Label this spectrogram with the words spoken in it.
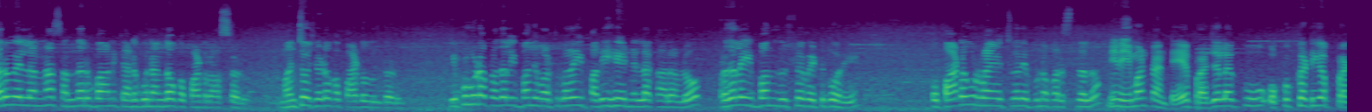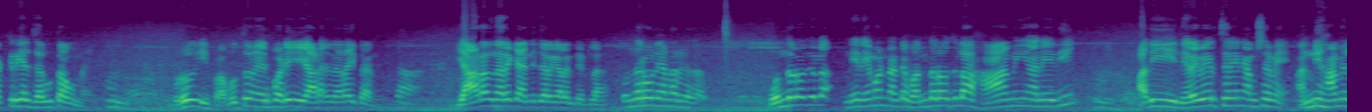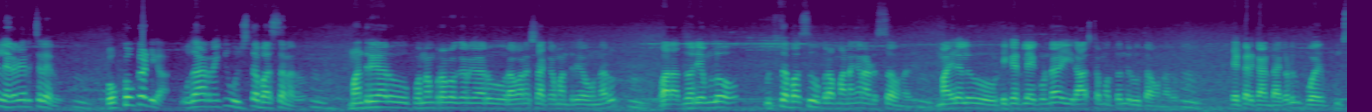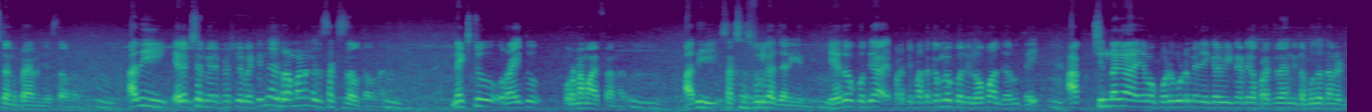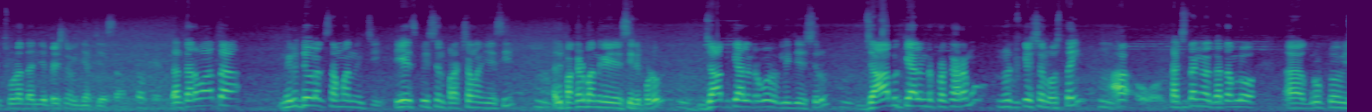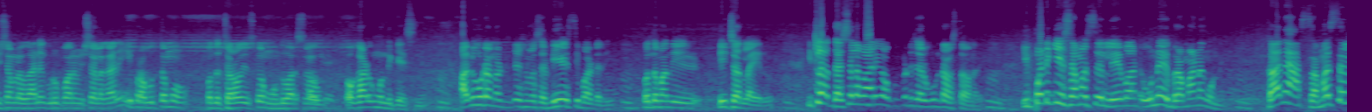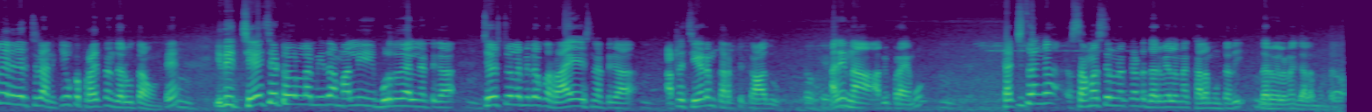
దరువెల్లన్న సందర్భానికి అనుగుణంగా ఒక పాట రాస్తాడు. మంచో చెడు ఒక పాట వదులుతాడు. ఇప్పుడు కూడా ప్రజలు ఇబ్బంది పడుతున్నారు కదా ఈ పదిహేడు నెలల కాలంలో ప్రజల ఇబ్బంది దృష్టిలో పెట్టుకొని ఒక పాట కూడా రాయొచ్చు కదా ఇప్పుడున్న పరిస్థితుల్లో? నేను ఏమంటా అంటే ప్రజలకు ఒక్కొక్కటిగా ప్రక్రియలు జరుగుతూ ఉన్నాయి. ఇప్పుడు ఈ ప్రభుత్వం ఏర్పడి ఏడాదిన్నర అవుతుంది. ఏడాదిన్నరకి అన్ని జరగాలంటే ఎట్లా? రోజులు అన్నారు కదా. వంద రోజుల నేనేమంటా అంటే వంద రోజుల హామీ అనేది అది నెరవేర్చలేని అంశమే. అన్ని హామీలు నెరవేర్చలేరు. ఒక్కొక్కటిగా ఉదాహరణకి ఉచిత బస్సు అన్నారు. మంత్రి గారు పొన్నం ప్రభాకర్ గారు రవాణా శాఖ మంత్రిగా ఉన్నారు. వారి ఆధ్వర్యంలో ఉచిత బస్సు బ్రహ్మాండంగా నడుస్తూ ఉన్నది. మహిళలు టికెట్ లేకుండా ఈ రాష్ట్రం మొత్తం తిరుగుతూ ఉన్నారు. ఎక్కడికంటే అక్కడికి ఉచితంగా ప్రయాణం చేస్తూ ఉన్నారు. అది ఎలక్షన్ మేనిఫెస్టోలో పెట్టింది అది బ్రహ్మాండంగా సక్సెస్ అవుతా ఉన్నది. ఉమ్, నెక్స్ట్ రైతు రుణమాఫీ అన్నారు అది సక్సెస్ఫుల్గా జరిగింది. ఏదో కొద్దిగా ప్రతి పథకంలో కొన్ని లోపాలు జరుగుతాయి. ఆ చిన్నగా ఏమో కొడుగుడు మీద ఎగిరి వీటినట్టుగా ప్రతిదాన్ని ఇట్లా బుద్ధదాన్ని చూడొద్దని చెప్పేసి విజ్ఞప్తి చేస్తాను దాని తర్వాత నిరుద్యోగులకు సంబంధించి టీఎస్పీసీని ప్రక్షాళన చేసి. అది పకడ్బందీగా చేసిరు ఇప్పుడు. జాబ్ క్యాలెండర్ కూడా రిలీజ్ Hmm. జాబ్ క్యాలెండర్ ప్రకారము నోటిఫికేషన్లు వస్తాయి ఖచ్చితంగా గతంలో గ్రూప్ టూ విషయంలో కానీ గ్రూప్ వన్ విషయంలో కానీ ఈ ప్రభుత్వము కొంత చొరవ తీసుకొని ముందు వరుసలో. ఒక అడుగు ముందుకేసింది Hmm. అవి కూడా నోటిఫికేషన్ వస్తాయి డిఎస్సి పడ్డది Hmm. కొంతమంది టీచర్లు అయ్యారు Hmm. ఇట్లా దశల వారీగా ఒక్కొక్కటి జరుగుకుంటూ వస్తా ఉన్నది ఇప్పటికీ సమస్యలు లేవా అంటే ఉన్నాయి బ్రహ్మాండంగా ఉన్నాయి. కానీ ఆ సమస్యలు నెరవేర్చడానికి ఒక ప్రయత్నం జరుగుతూ ఉంటే. ఇది చేసేటోళ్ళ మీద మళ్ళీ బురద తల్లినట్టుగా చేసేటోళ్ళ మీద ఒక రాయి వేసినట్టుగా అట్లా చేయడం కరెక్ట్ కాదు అని నా అభిప్రాయము. ఖచ్చితంగా సమస్యలు ఉన్నక్కడ దర్వేలన్న కలం ఉంటుంది దర్వేలన్న గలం ఉంటుంది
